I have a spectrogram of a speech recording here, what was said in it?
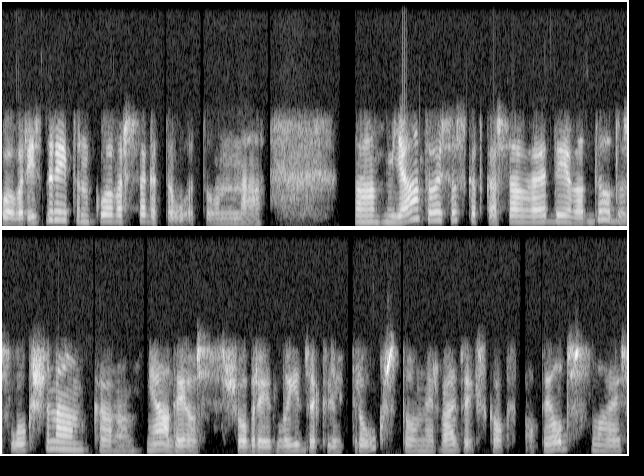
ko var izdarīt un ko var sagatavot. Un, uh, Jā, to es uzskatu kā savu veidu dieva atbildu uz lūkšanām, ka, jā, Dievs šobrīd līdzekļi trūkst un ir vajadzīgs kaut kas papildus, lai es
